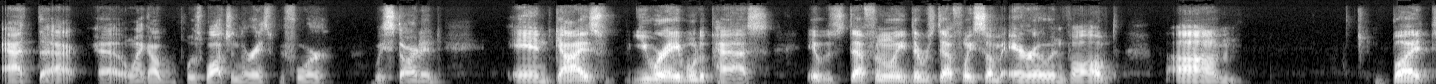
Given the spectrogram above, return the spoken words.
at the, uh, like I was watching the race before we started, and guys, you were able to pass. It was definitely there was definitely some aero involved, um, but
